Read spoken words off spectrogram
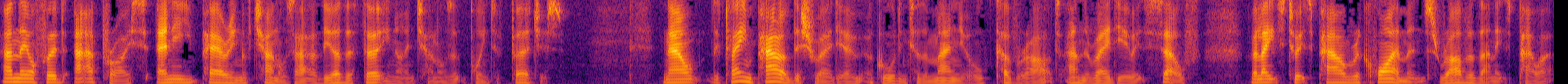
and they offered at a price any pairing of channels out of the other 39 channels at point of purchase. Now, the claimed power of this radio, according to the manual, cover art, and the radio itself, relates to its power requirements rather than its power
